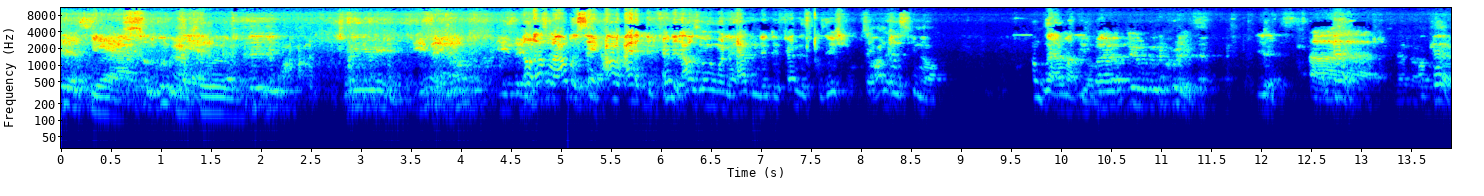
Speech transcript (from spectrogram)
yes. Yeah. absolutely. Absolutely. No, that's what I was saying. I, I had defended. I was the only one that having to defend this position. So I'm just, you know, I'm glad I'm not the only Right one. up there with Chris. Yes. Okay.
